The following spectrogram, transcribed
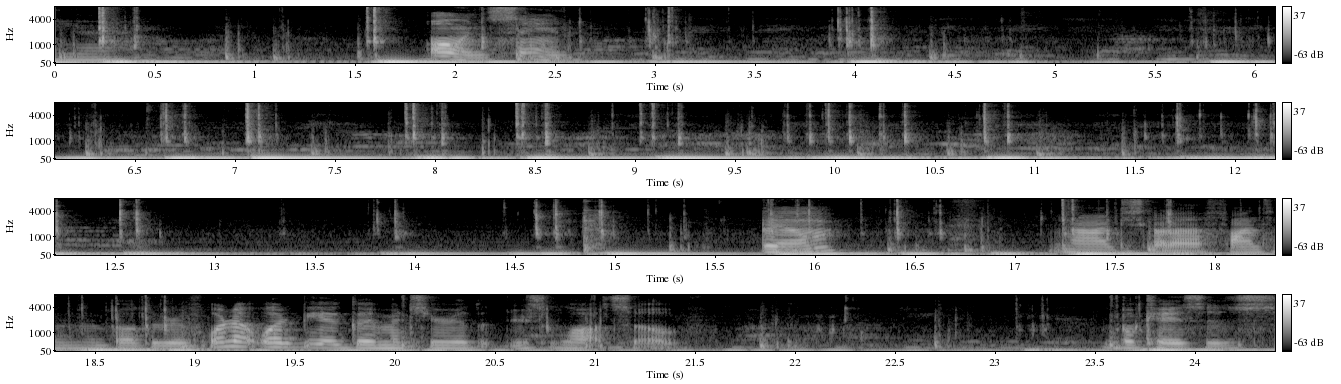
here. Oh, insane. Boom. Now I just gotta find something to build the roof. What would be a good material that there's lots of? Bookcases.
